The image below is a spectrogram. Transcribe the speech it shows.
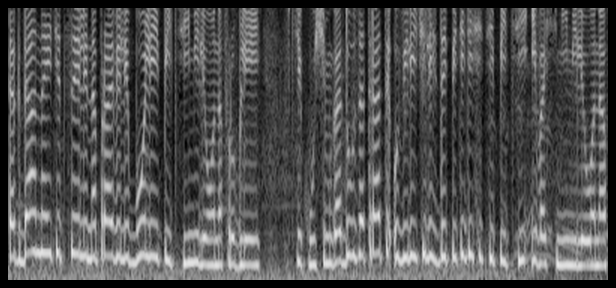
Тогда на эти цели направили более 5 миллионов рублей. В текущем году затраты увеличились до 55,8 миллионов.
